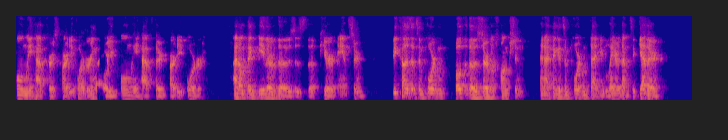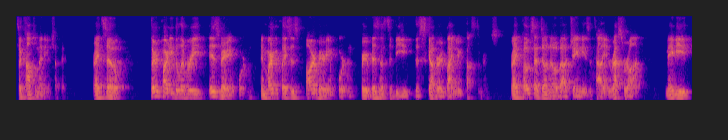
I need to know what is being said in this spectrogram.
only have first party ordering or you only have third party ordering. I don't think either of those is the pure answer because it's important both of those serve a function and I think it's important that you layer them together to complement each other. Right? So third party delivery is very important and marketplaces are very important for your business to be discovered by new customers right folks that don't know about jamie's italian restaurant maybe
